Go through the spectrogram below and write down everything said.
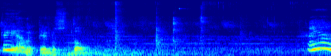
Kaya, may gusto. Ayaw.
